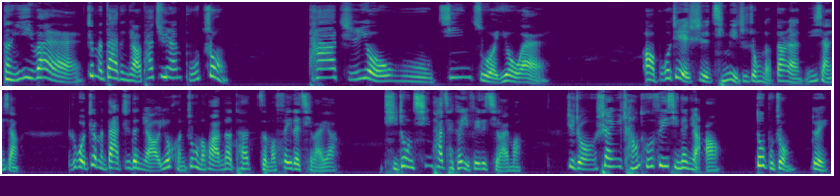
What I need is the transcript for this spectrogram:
很意外！这么大的鸟它居然不重，它只有五斤左右哎。哦，不过这也是情理之中的。当然，你想一想，如果这么大只的鸟又很重的话，那它怎么飞得起来呀？体重轻，它才可以飞得起来吗？这种善于长途飞行的鸟都不重。对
